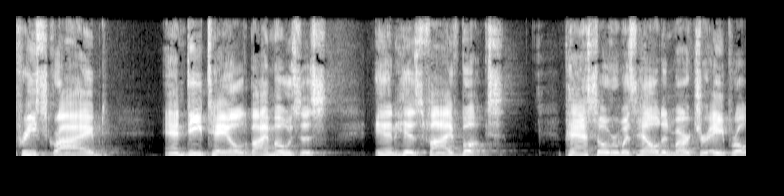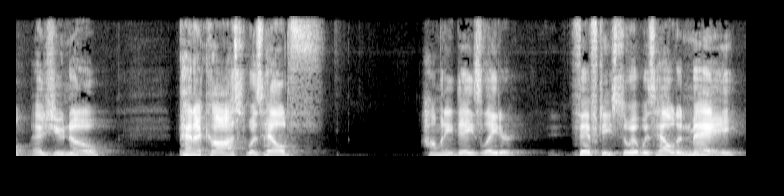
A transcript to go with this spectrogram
prescribed and detailed by Moses in his five books. Passover was held in March or April, as you know. Pentecost was held how many days later? 50. So it was held in May,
